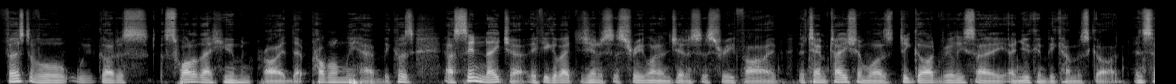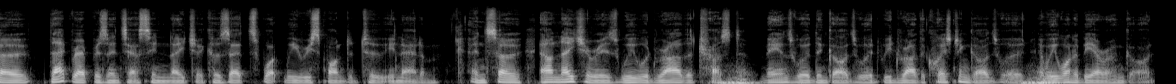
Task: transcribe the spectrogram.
first of all, we've got to s- swallow that human pride, that problem we have, because our sin nature, if you go back to Genesis 3 1 and Genesis 3 5, the temptation was, did God really say, and you can become as God? And so that represents our sin nature because that's what we responded to in Adam. And so our nature is we would rather trust man's word than God's word. We'd rather question God's word and we want to be our own God.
